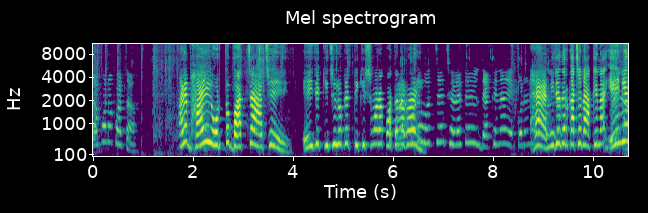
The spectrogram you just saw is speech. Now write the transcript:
তখনও কথা। আরে ভাই ওর তো বাচ্চা আছে। এই যে কিছু লোকের টিকিস মারা কথা না ভাই। হচ্ছে ছেলেকে দেখে না এ করে না হ্যাঁ নিজেদের কাছে রাখে না এই নিয়ে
